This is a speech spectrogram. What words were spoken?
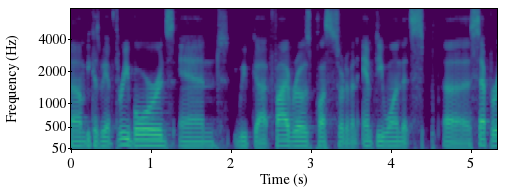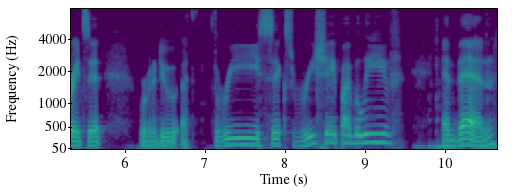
um, because we have three boards and we've got five rows plus sort of an empty one that uh, separates it. We're going to do a 3, 6 reshape, I believe. And then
